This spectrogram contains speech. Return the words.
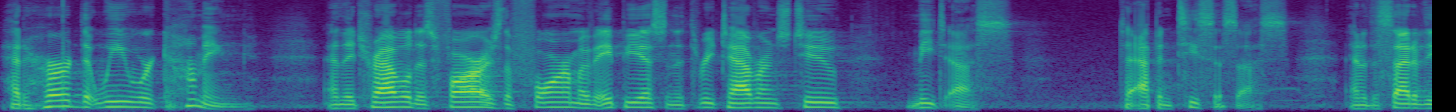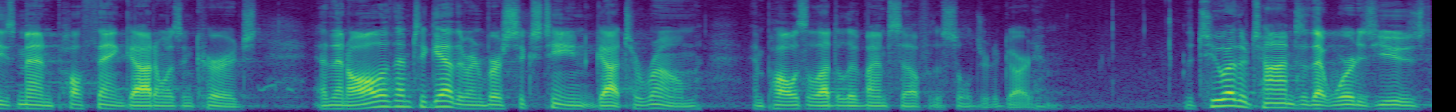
had heard that we were coming, and they traveled as far as the Forum of Appius and the Three Taverns to meet us, to apantesis us. And at the sight of these men, Paul thanked God and was encouraged. And then all of them together in verse 16 got to Rome, and Paul was allowed to live by himself with a soldier to guard him. The two other times that that word is used,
